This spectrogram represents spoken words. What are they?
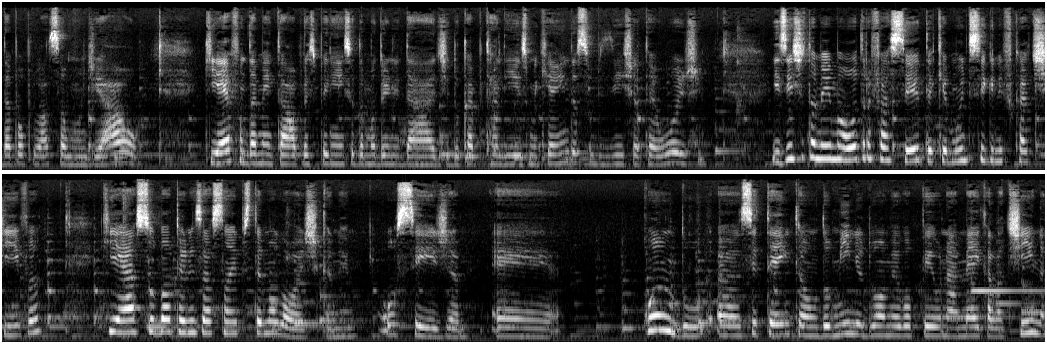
da população mundial, que é fundamental para a experiência da modernidade, do capitalismo e que ainda subsiste até hoje, existe também uma outra faceta que é muito significativa, que é a subalternização epistemológica, né? Ou seja, é, quando uh, se tem então o domínio do homem europeu na América Latina,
